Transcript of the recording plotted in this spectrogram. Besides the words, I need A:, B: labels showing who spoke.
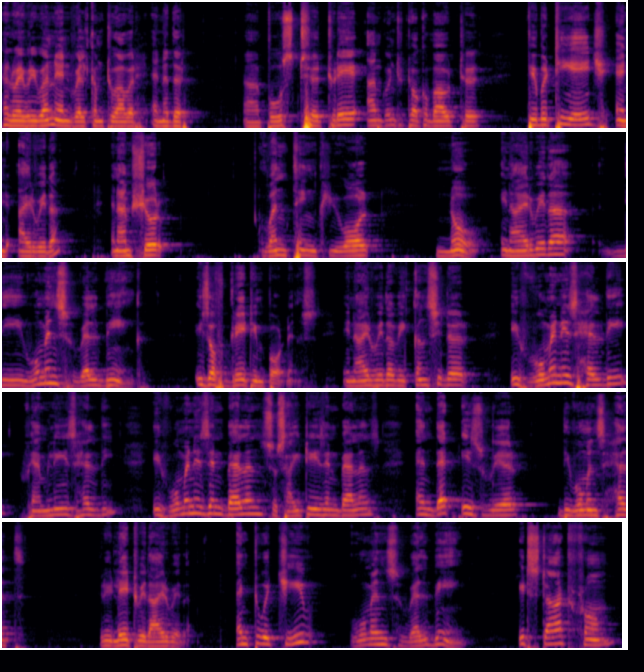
A: Hello, everyone, and welcome to our another uh, post. Uh, today, I'm going to talk about uh, puberty age and Ayurveda, and I'm sure one thing you all know in Ayurveda, the woman's well-being is of great importance. In Ayurveda, we consider if woman is healthy, family is healthy if woman is in balance, society is in balance, and that is where the woman's health relate with Ayurveda. And to achieve woman's well-being, it starts from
